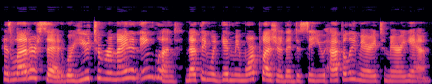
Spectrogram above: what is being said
His letter said, Were you to remain in England, nothing would give me more pleasure than to see you happily married to Mary Ann.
